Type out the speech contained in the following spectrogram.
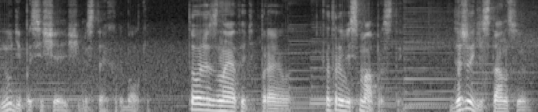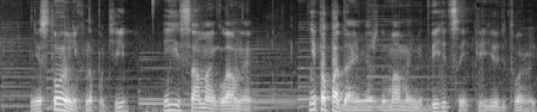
Люди, посещающие места их рыбалки, тоже знают эти правила, которые весьма просты. Держи дистанцию, не стой у них на пути и, самое главное, не попадай между мамой-медведицей и ее детворой.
